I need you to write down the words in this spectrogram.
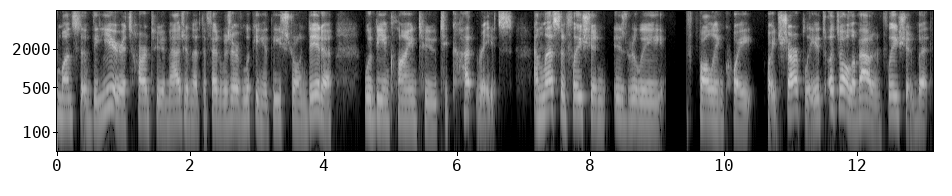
months of the year, it's hard to imagine that the Fed Reserve, looking at these strong data, would be inclined to to cut rates unless inflation is really falling quite quite sharply. It's it's all about inflation, but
